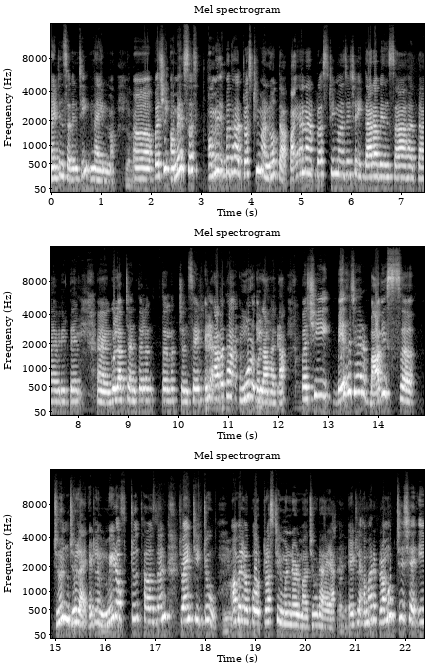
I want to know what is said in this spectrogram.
નાઇન્ટીન સેવન્ટી નાઇનમાં. પછી અમે અમે બધા ટ્રસ્ટીમાં નહોતા. પાયાના ટ્રસ્ટીમાં જે છે એ તારાબેન શાહ હતા એવી રીતે ગુલાબચંદ તલક, તલકચંદ શેઠ એટલે આ બધા મૂળ ઓલા હતા. પછી બે હજાર બાવીસ જૂન જુલાઈ એટલે mid of two thousand twenty two અમે લોકો ટ્રસ્ટી મંડળમાં જોડાયા. એટલે અમારે પ્રમુખ જે છે એ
